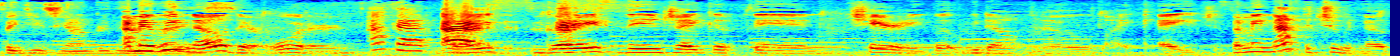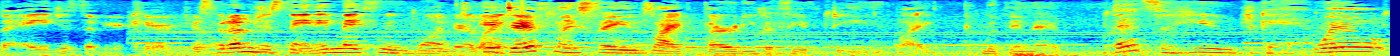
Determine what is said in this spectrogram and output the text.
I think he's younger than. I mean, we know their order. I got Grace, I, Grace, then Jacob, then Charity, but we don't know like ages. I mean, not that you would know the ages of your characters, but I'm just saying it makes me wonder. It definitely seems like 30 to 50, like within that. that's a huge gap. Well,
